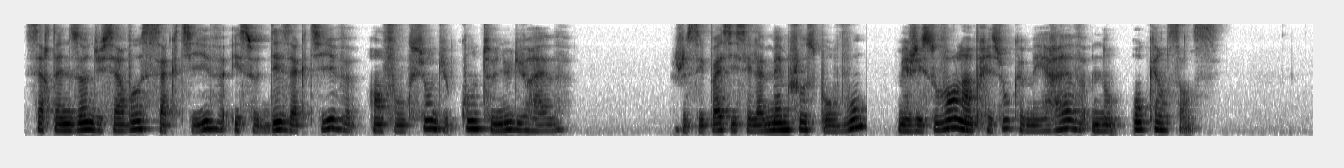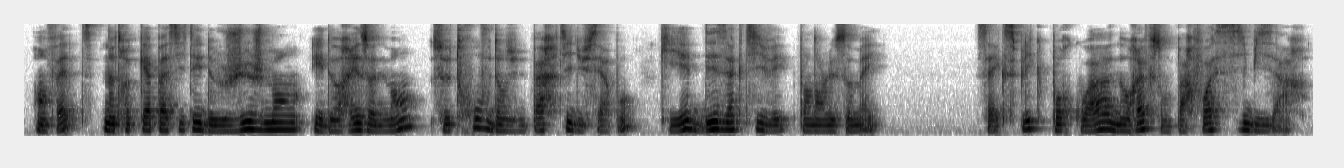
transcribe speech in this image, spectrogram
Certaines zones du cerveau s'activent et se désactivent en fonction du contenu du rêve. Je sais pas si c'est la même chose pour vous, mais j'ai souvent l'impression que mes rêves n'ont aucun sens. En fait, notre capacité de jugement et de raisonnement se trouve dans une partie du cerveau qui est désactivée pendant le sommeil. Ça explique pourquoi nos rêves sont parfois si bizarres.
